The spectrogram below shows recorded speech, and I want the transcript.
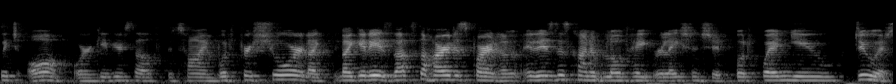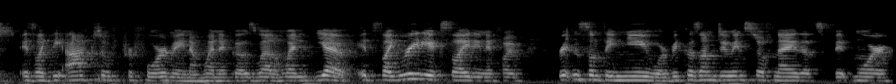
switch off or give yourself the time. But for sure, like like it is. That's the hardest part, and it is this kind of love hate relationship. But when you do it, it's like the act of performing, and when it goes well, and when yeah, it's like really exciting if I've written something new or because I'm doing stuff now that's a bit more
